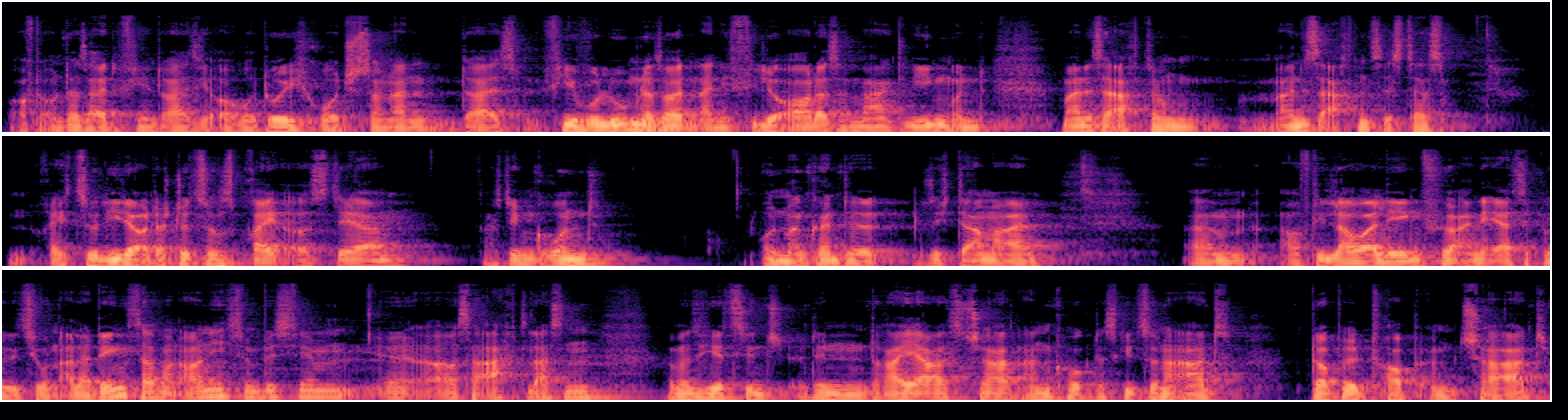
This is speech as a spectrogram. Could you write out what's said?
auf der Unterseite 34 Euro durchrutscht, sondern da ist viel Volumen, da sollten eigentlich viele Orders am Markt liegen und meines, Erachtens, meines Erachtens ist das ein recht solider Unterstützungsbereich aus, der, aus dem Grund und man könnte sich da mal ähm, auf die Lauer legen für eine erste Position. Allerdings darf man auch nicht so ein bisschen äh, außer Acht lassen, wenn man sich jetzt den, den Dreijahreschart anguckt, es gibt so eine Art Doppeltop im Chart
